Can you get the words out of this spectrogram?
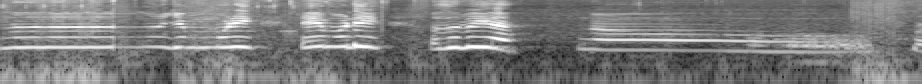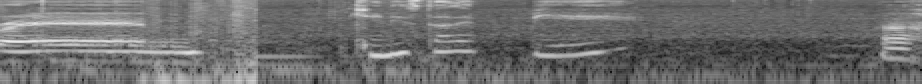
no, no, ya me morí, me morí, no sabía. No. ¿Quién está de pie? Ah,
